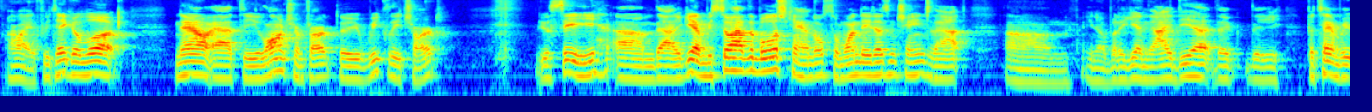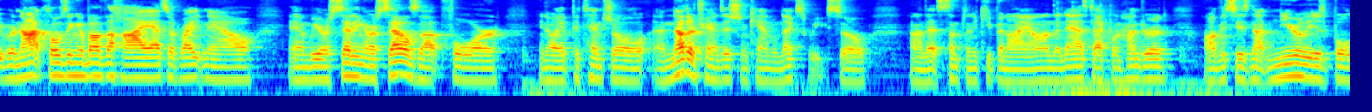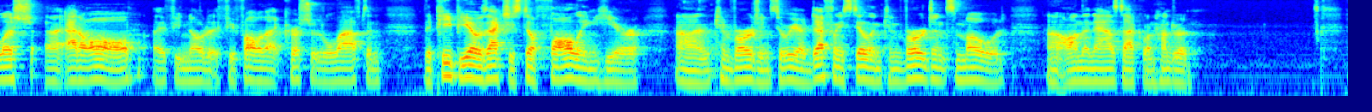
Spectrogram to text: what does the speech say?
All right, if we take a look now at the long-term chart, the weekly chart, you'll see um, that again we still have the bullish candle, so one day doesn't change that. Um, you know, but again, the idea, the the potential, we, we're not closing above the high as of right now, and we are setting ourselves up for you know a potential another transition candle next week. So uh, that's something to keep an eye on. The Nasdaq 100 obviously is not nearly as bullish uh, at all. If you note, if you follow that cursor to the left, and the PPO is actually still falling here uh, and converging. So we are definitely still in convergence mode uh, on the NASDAQ 100.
